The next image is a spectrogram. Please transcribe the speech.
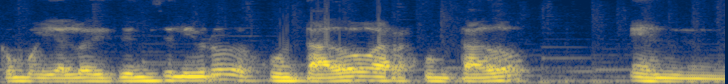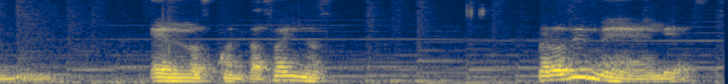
como ya lo dice en ese libro juntado a rejuntado en, en los cuentasueños. Pero dime Elias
